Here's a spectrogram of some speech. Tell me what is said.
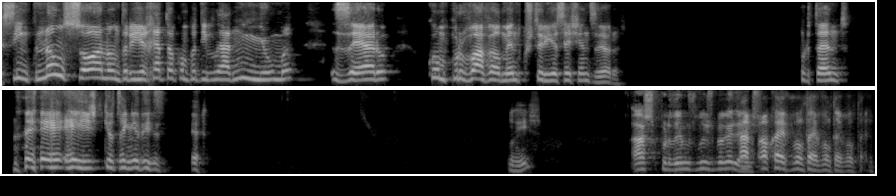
5 não só não teria retrocompatibilidade nenhuma, zero, como provavelmente custaria 600 euros. Portanto, é, é isto que eu tenho a dizer. Luís? Acho que perdemos Luís Ah, Bagalhães. ok, voltei, voltei, voltei.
